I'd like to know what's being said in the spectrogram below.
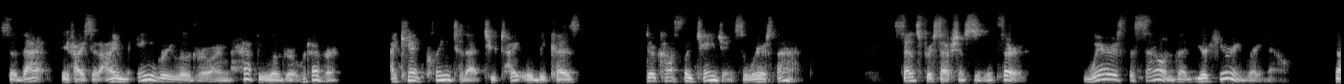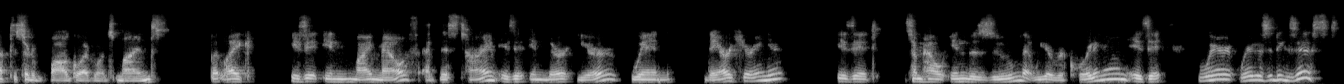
So that if I said, "I'm angry, Lodro," "I'm happy, Lodro," whatever, I can't cling to that too tightly because they're constantly changing. So where's that? Sense perceptions is the third. Where is the sound that you're hearing right now? Not to sort of boggle everyone's minds, but like, is it in my mouth at this time? Is it in their ear when they are hearing it? Is it somehow in the Zoom that we are recording on? Is it where where does it exist?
